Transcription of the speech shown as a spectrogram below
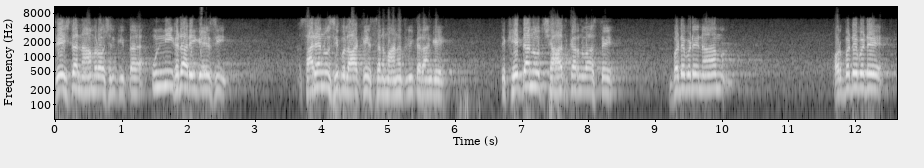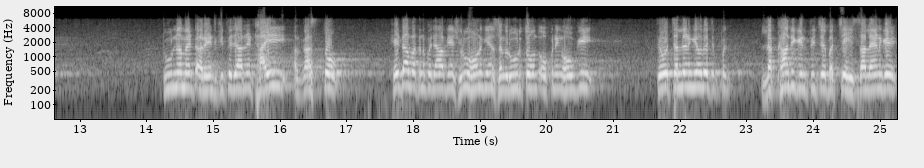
ਦੇਸ਼ ਦਾ ਨਾਮ ਰੌਸ਼ਨ ਕੀਤਾ ਹੈ 19 ਖਿਡਾਰੀ ਗਏ ਸੀ, ਸਾਰਿਆਂ ਨੂੰ ਅਸੀਂ ਬੁਲਾ ਕੇ ਸਨਮਾਨਿਤ ਵੀ ਕਰਾਂਗੇ। ਤੇ ਖੇਡਾਂ ਨੂੰ ਉਤਸ਼ਾਹਿਤ ਕਰਨ ਵਾਸਤੇ ਵੱਡੇ ਵੱਡੇ ਨਾਮ ਔਰ ਵੱਡੇ ਵੱਡੇ ਟੂਰਨਾਮੈਂਟ ਅਰੇਂਜ ਕੀਤੇ ਜਾ ਰਹੇ ਨੇ। 28 ਅਗਸਤ ਤੋਂ ਖੇਡਾਂ ਵਤਨ ਪੰਜਾਬ ਦੀਆਂ ਸ਼ੁਰੂ ਹੋਣਗੀਆਂ। ਸੰਗਰੂਰ ਤੋਂ ਓਪਨਿੰਗ ਹੋਊਗੀ ਤੇ ਉਹ ਚੱਲਣਗੇ ਉਹਦੇ ਚ ਪ- ਲੱਖਾਂ ਦੀ ਗਿਣਤੀ 'ਚ ਬੱਚੇ ਹਿੱਸਾ ਲੈਣਗੇ।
